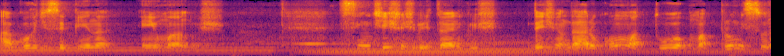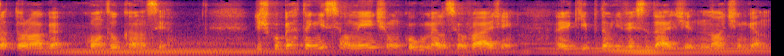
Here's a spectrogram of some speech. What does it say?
A cordycepina em humanos. Cientistas britânicos desvendaram como atua uma promissora droga contra o câncer. Descoberta inicialmente um cogumelo selvagem, a equipe da Universidade de Nottingham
